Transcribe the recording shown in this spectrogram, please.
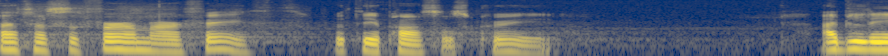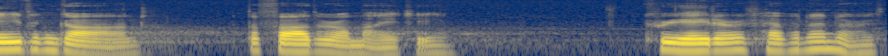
Let us affirm our faith with the Apostles' Creed. I believe in God, the Father Almighty, creator of heaven and earth.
